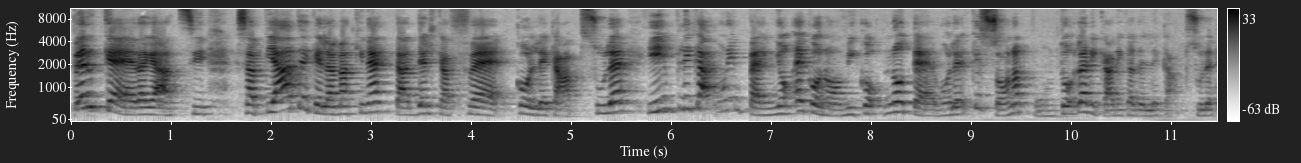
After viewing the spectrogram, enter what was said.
Perché ragazzi sappiate che la macchinetta del caffè con le capsule implica un impegno economico notevole che sono appunto la ricarica delle capsule.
